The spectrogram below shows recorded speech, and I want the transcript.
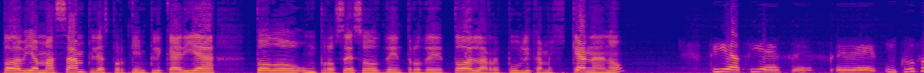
todavía más amplias porque implicaría todo un proceso dentro de toda la República Mexicana, ¿no? Sí, así es. es eh, incluso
